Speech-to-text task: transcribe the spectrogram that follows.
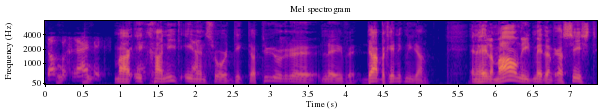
Dat begrijp ik. Maar ik ga niet in Ja. een soort dictatuur eh, leven. Daar begin ik niet aan. En helemaal niet met een racist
